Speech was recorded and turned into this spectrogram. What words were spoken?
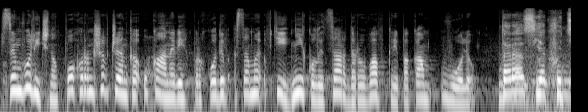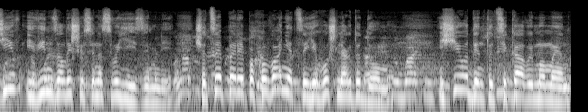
Символічно похорон Шевченка у Каневі проходив саме в ті дні, коли цар дарував кріпакам волю. Тарас як хотів, і він залишився на своїй землі. Що це перепоховання, це його шлях додому. І ще один тут цікавий момент,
